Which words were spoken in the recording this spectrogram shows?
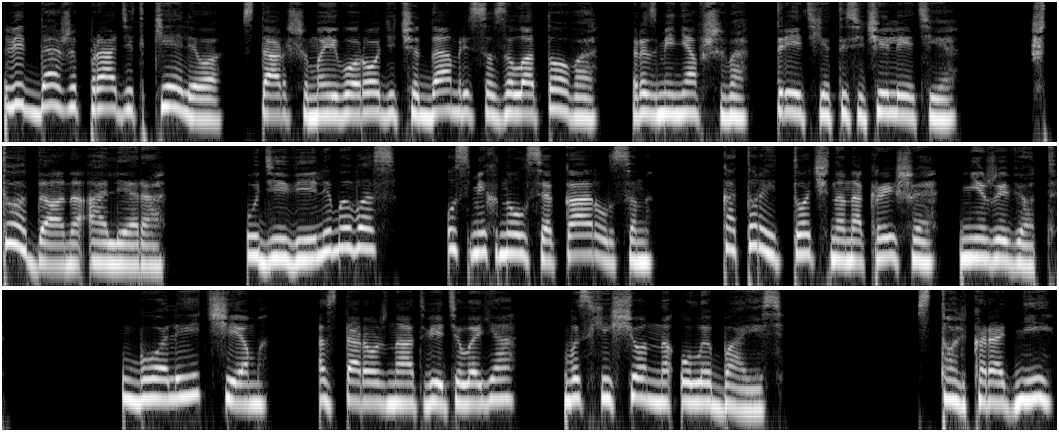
Ведь даже прадед Келио, старше моего родича Дамриса Золотого, разменявшего третье тысячелетие. «Что, Дана Алера, удивили мы вас?» — усмехнулся Карлсон, который точно на крыше не живет. «Более чем», — осторожно ответила я, восхищенно улыбаясь. «Столько родни!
